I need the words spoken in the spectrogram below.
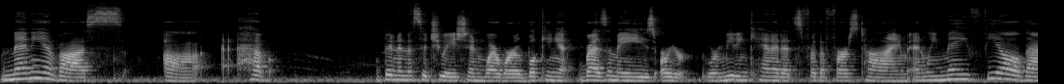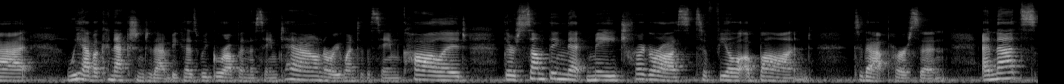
Many of us uh, have been in a situation where we're looking at resumes or we're meeting candidates for the first time, and we may feel that we have a connection to them because we grew up in the same town or we went to the same college. There's something that may trigger us to feel a bond to that person. And that's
